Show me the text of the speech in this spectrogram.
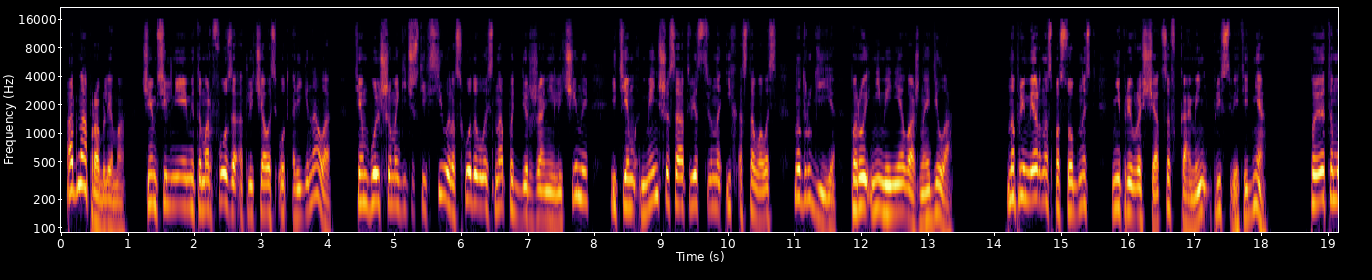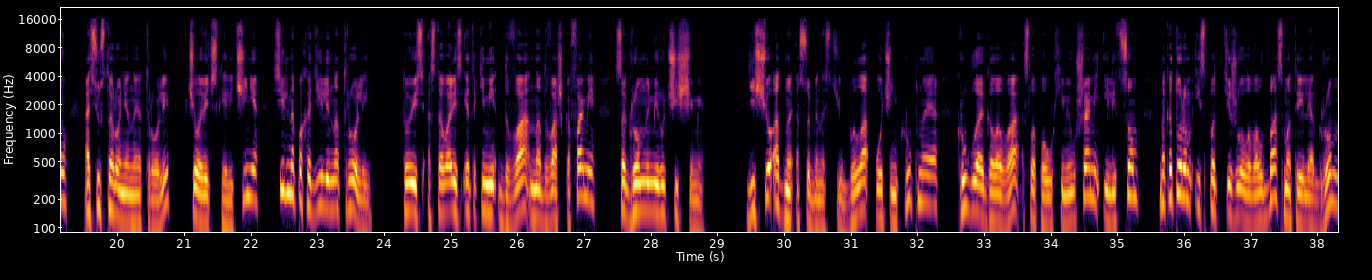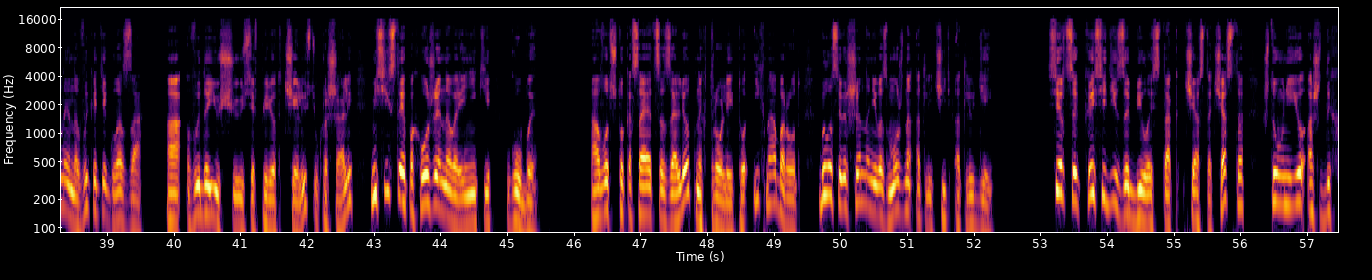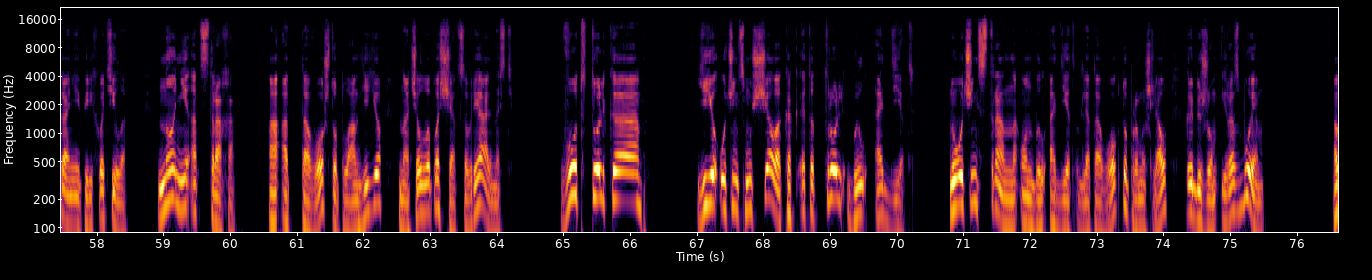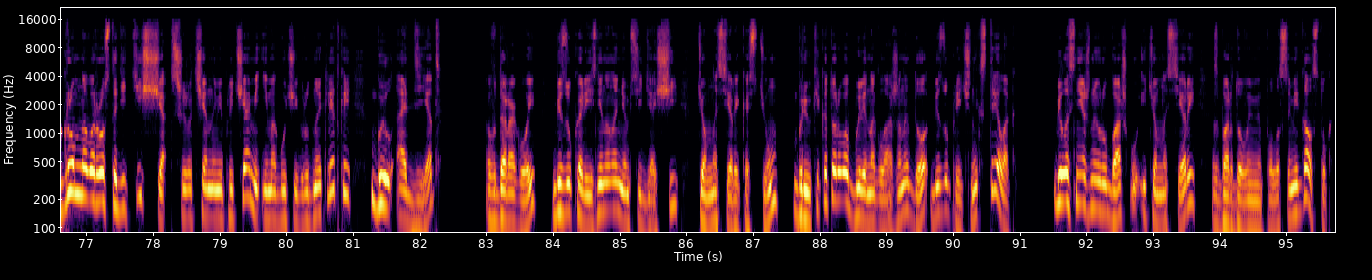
Одна проблема. Чем сильнее метаморфоза отличалась от оригинала, тем больше магических сил расходовалось на поддержание личины, и тем меньше, соответственно, их оставалось на другие, порой не менее важные дела. Например, на способность не превращаться в камень при свете дня. Поэтому осюстороненные тролли в человеческой личине сильно походили на троллей, то есть оставались этакими два на два шкафами с огромными ручищами. Еще одной особенностью была очень крупная круглая голова с лопоухими ушами и лицом, на котором из-под тяжелого лба смотрели огромные на выкате глаза, а выдающуюся вперед челюсть украшали мясистые, похожие на вареники, губы. А вот что касается залетных троллей, то их, наоборот, было совершенно невозможно отличить от людей. Сердце Кэссиди забилось так часто-часто, что у нее аж дыхание перехватило. Но не от страха, а от того, что план ее начал воплощаться в реальность. Вот только ее очень смущало, как этот тролль был одет. Но очень странно он был одет для того, кто промышлял грабежом и разбоем. Огромного роста детища с широченными плечами и могучей грудной клеткой был одет в дорогой, безукоризненно на нем сидящий темно-серый костюм, брюки которого были наглажены до безупречных стрелок, белоснежную рубашку и темно-серый с бордовыми полосами галстук.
